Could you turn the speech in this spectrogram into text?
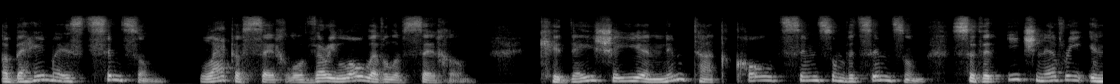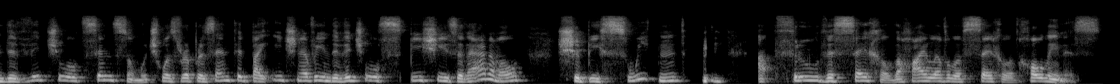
a behema is tzimtzum, lack of sechel or very low level of sechel. Kidei nimtak called tzimtzum v'tzimtzum, so that each and every individual tzimtzum, which was represented by each and every individual species of animal, should be sweetened through the seichel, the high level of seichel, of holiness.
